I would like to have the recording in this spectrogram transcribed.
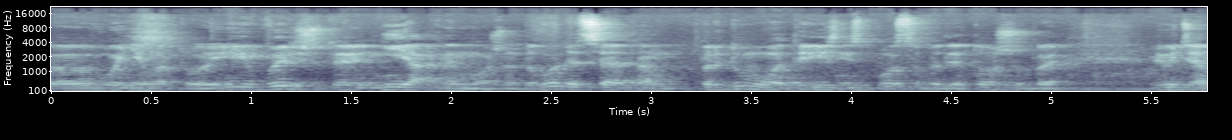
воїнів АТО і вирішити ніяк не можна. Доводиться там придумувати різні способи для того, щоб людям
